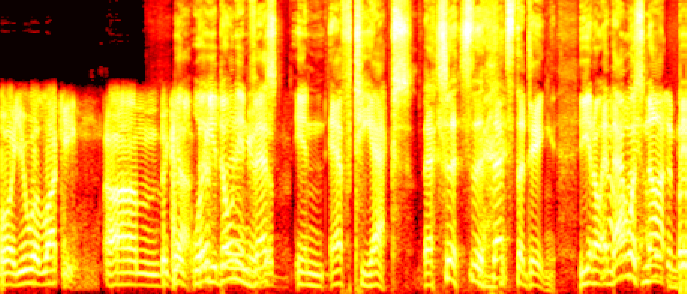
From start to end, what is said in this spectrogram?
Boy, you were lucky. Um, because Yeah, well, you don't invest a- in FTX. That's that's the, that's the thing, you know, and No, that was I- not listen, but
